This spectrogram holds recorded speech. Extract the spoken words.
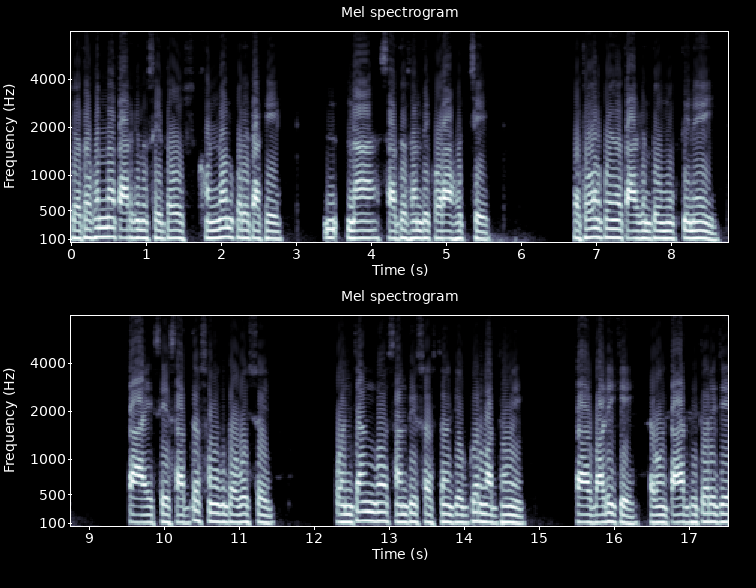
যতক্ষণ না তার কিন্তু সেই দোষ খণ্ডন করে তাকে না সাধ্য শান্তি করা হচ্ছে, ততক্ষণ পর্যন্ত তার কিন্তু মুক্তি নেই। তাই সেই সাধ্যের সময় কিন্তু অবশ্যই পঞ্চাঙ্গ শান্তি সস্তান যজ্ঞর মাধ্যমে তার বাড়িকে এবং তার ভিতরে যে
